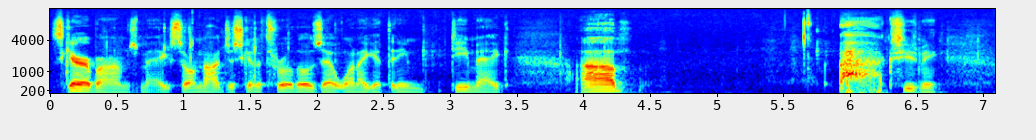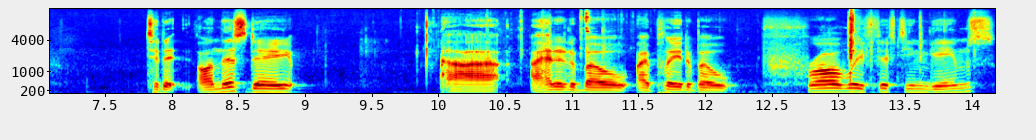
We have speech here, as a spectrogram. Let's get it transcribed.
Scarab Arms mag. So I'm not just gonna throw those out when I get the D- D-Mag. Um, excuse me. Today on this day, uh, I had it about. I played about probably 15 games,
